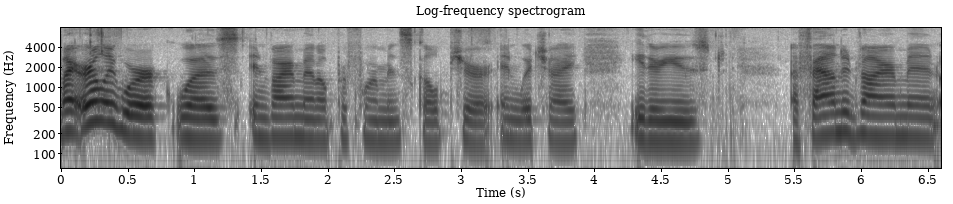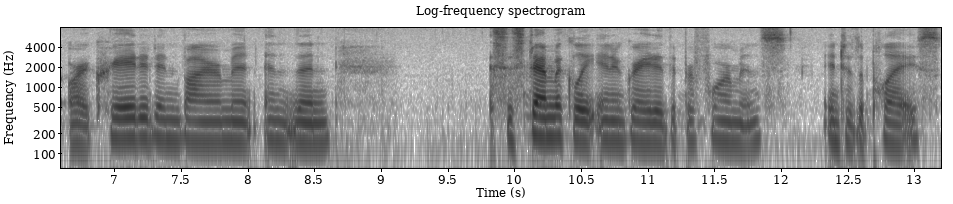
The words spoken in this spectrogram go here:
My early work was environmental performance sculpture in which I either used a found environment or a created environment and then systemically integrated the performance into the place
